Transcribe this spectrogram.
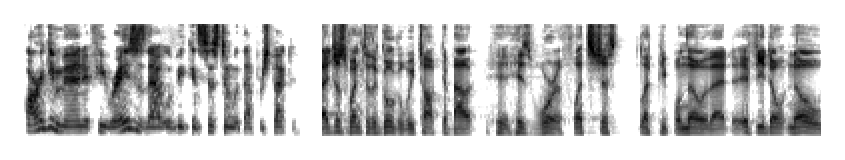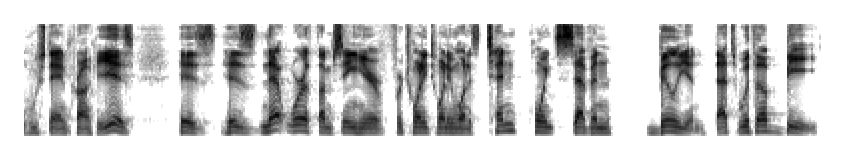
argument, if he raises that, would be consistent with that perspective. I just went to the Google. We talked about his worth. Let's just let people know that if you don't know who Stan Kroenke is, his his net worth I'm seeing here for 2021 is 10.7 billion. That's with a B.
